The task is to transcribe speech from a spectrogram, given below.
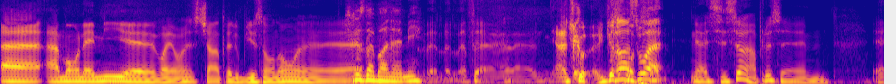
à, à mon ami... euh, voyons, je suis en train d'oublier son nom. euh, Chris de bon ami. en tout cas, François. Euh, C'est ça, en plus. euh, euh,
